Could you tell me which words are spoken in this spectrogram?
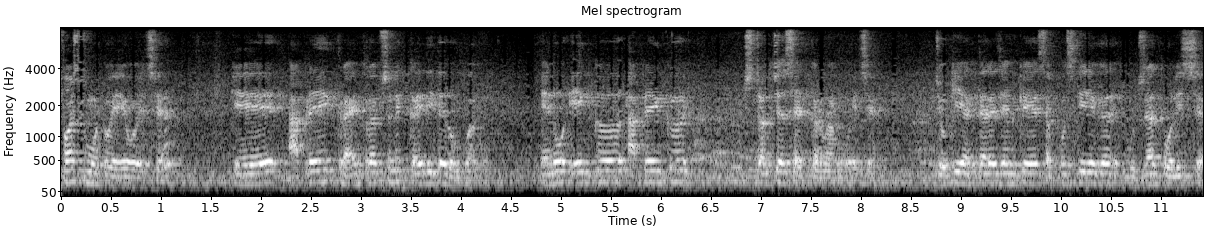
ફર્સ્ટ મોટો એ હોય છે કે આપણે ક્રાઇમ કરપ્શનને કઈ રીતે રોકવાનું? એનું એક, આપણે એક સ્ટ્રક્ચર સેટ કરવાનું હોય છે. જો કે અત્યારે જેમ કે સપોઝ કે અગર ગુજરાત પોલીસ છે,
